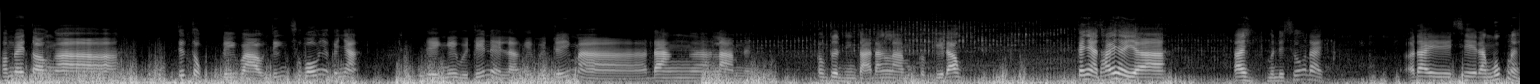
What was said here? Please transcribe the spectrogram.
Hôm nay Toàn à, tiếp tục đi vào tuyến số 4 nha cả nhà. Thì ngay vị trí này là ngay vị trí mà đang à, làm này. Công trình hiện tại đang làm cực kỳ đông. Cả nhà thấy thì à, đây mình đi xuống ở đây. Ở đây xe đang múc này.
